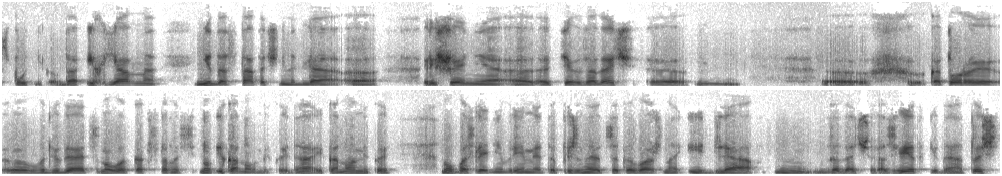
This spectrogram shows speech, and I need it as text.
спутников, да, их явно недостаточно для решение э, тех задач, э, э, которые выдвигаются, ну, вот как стороны, ну, экономикой, да, экономикой. Ну, в последнее время это признается, это важно и для задач разведки, да, то есть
